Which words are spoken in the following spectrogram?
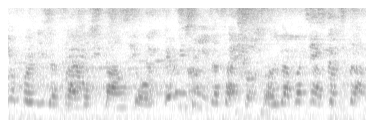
yung for Ida Santos lang though? Can we say Ida Santos or dapat Santos lang?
